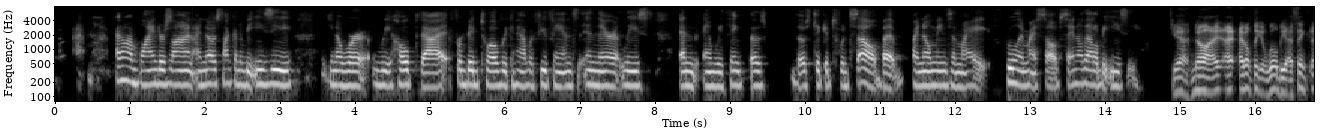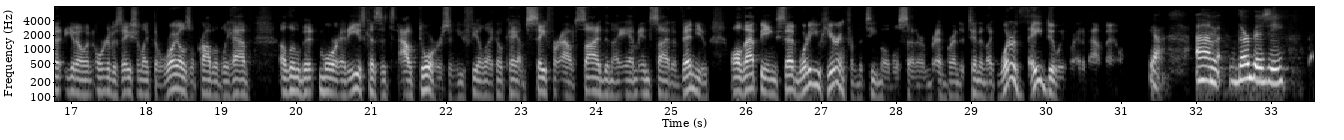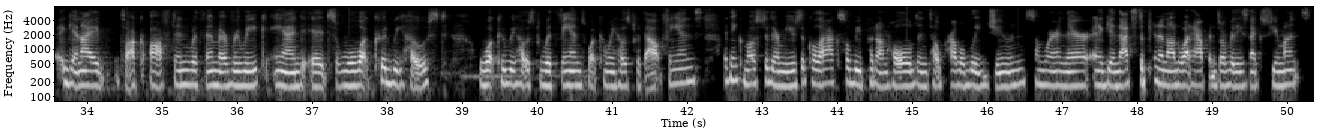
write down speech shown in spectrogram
I don't have blinders on. I know it's not going to be easy. You know, we're we hope that for Big 12 we can have a few fans in there at least, and and we think those those tickets would sell. But by no means am I fooling myself saying, "Oh, that'll be easy." Yeah, no, I, I don't think it will be. I think uh, you know an organization like the Royals will probably have a little bit more at ease because it's outdoors and you feel like okay, I'm safer outside than I am inside a venue. All that being said, what are you hearing from the T-Mobile Center and Brenda Tinnen? Like, what are they doing right about now? Yeah, um, they're busy. Again, I talk often with them every week, and it's well, what could we host? What could we host with fans, what can we host without fans. I think most of their musical acts will be put on hold until probably June, somewhere in there. And again, that's dependent on what happens over these next few months.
